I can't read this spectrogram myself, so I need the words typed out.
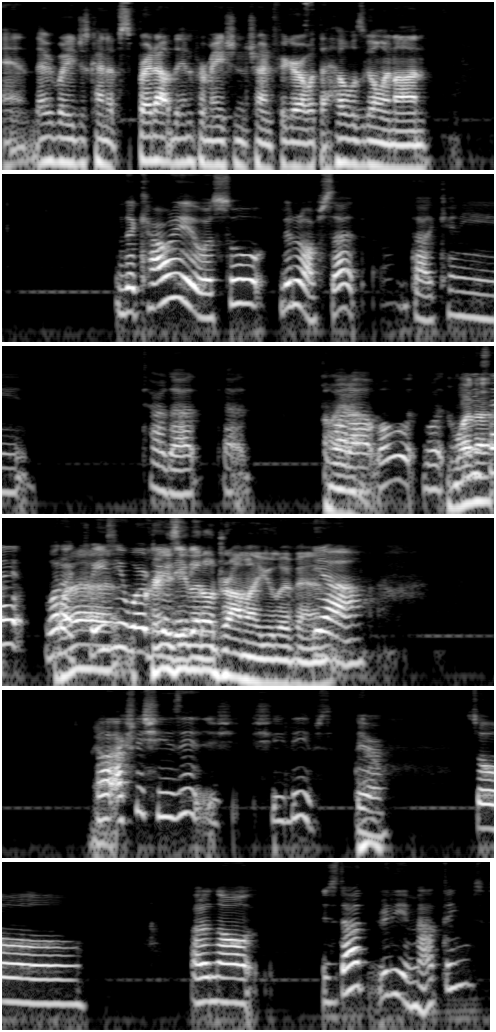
and everybody just kind of spread out the information to try and figure out what the hell was going on. the Kaori was so little upset that Kenny tell that that Oh, what yeah. uh what would- what, what, What did a- say? What, a crazy world crazy little drama you live in. yeah. Yeah. But actually, she's it. She, she lives there. So I don't know. Is that really mad things?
